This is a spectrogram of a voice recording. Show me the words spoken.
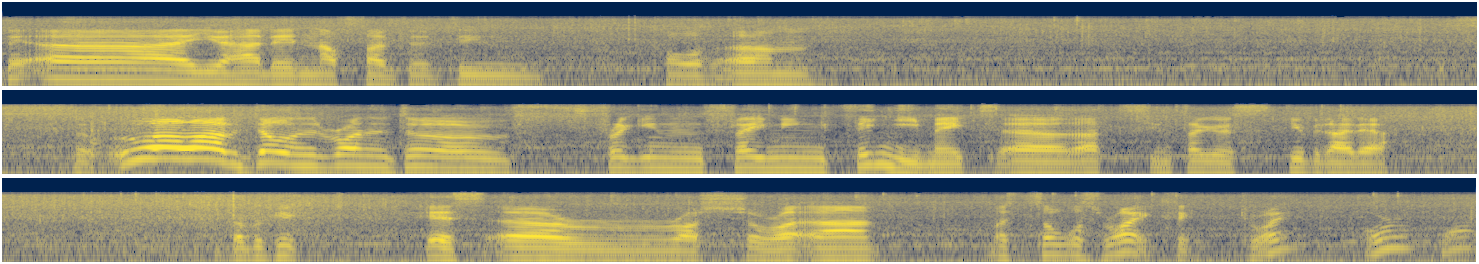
bit. Uh, you had enough time to do pause. Um, so, whoa, don't run into a friggin' flaming thingy, mate. Uh, that seems like a stupid idea. Double kick is a rush. Alright, uh, must always right click, right? Or what?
